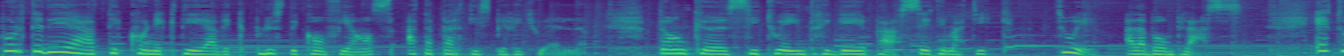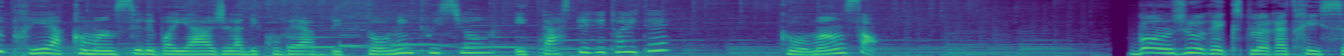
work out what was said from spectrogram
pour t'aider à te connecter avec plus de confiance à ta partie spirituelle. Donc, euh, si tu es intrigué par ces thématiques, tu es à la bonne place. Es-tu prêt à commencer le voyage à la découverte de ton intuition et ta spiritualité? Commençons! Bonjour exploratrice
